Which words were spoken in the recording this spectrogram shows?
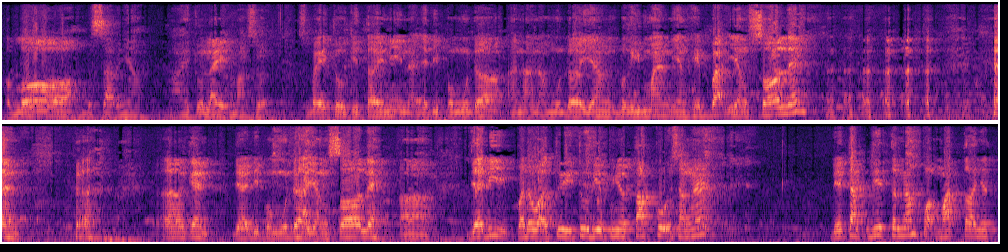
Allah besarnya. Ha, itu lain maksud sebab itu kita ini nak jadi pemuda anak-anak muda yang beriman yang hebat yang soleh. Kan uh, kan? Jadi pemuda yang soleh. Uh, jadi pada waktu itu dia punya takut sangat. Dia tak dia ternampak matanya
